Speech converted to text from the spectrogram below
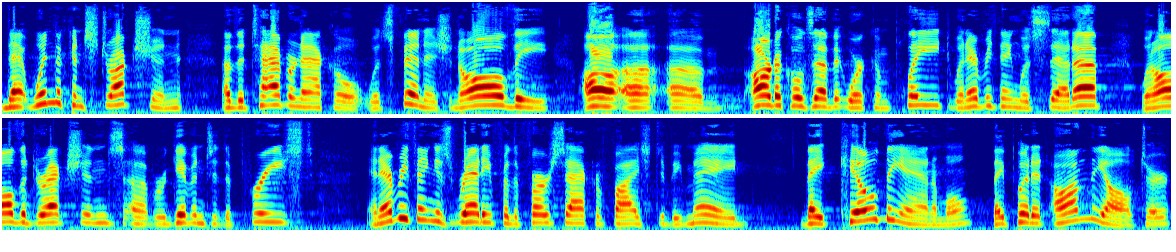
That when the construction of the tabernacle was finished and all the uh, uh, um, articles of it were complete, when everything was set up, when all the directions were given to the priest, and everything is ready for the first sacrifice to be made, they killed the animal, they put it on the altar,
